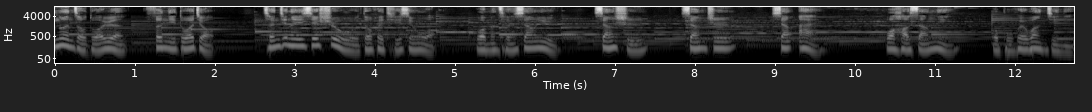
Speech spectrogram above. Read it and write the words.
无论走多远，分离多久，曾经的一些事物都会提醒我，我们曾相遇、相识、相知、相爱。我好想你，我不会忘记你。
